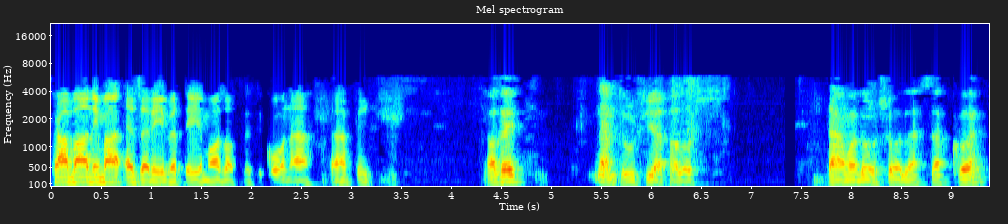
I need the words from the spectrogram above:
Cavani már ezer éve téma az Atletikónál, tehát így Az egy nem túl fiatalos támadósor lesz akkor.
